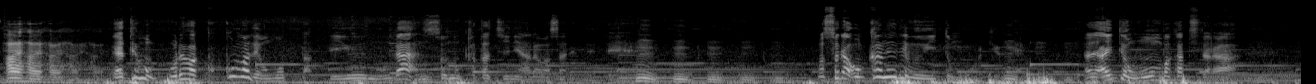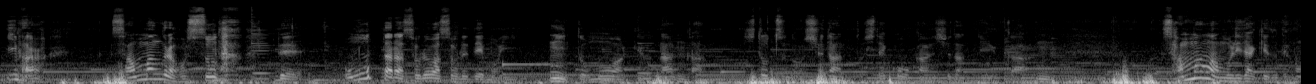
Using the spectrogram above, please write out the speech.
うんはいはいはいはい。はいいやでも俺はここまで思ったっていうのがうん。その形に表されてて、うんうんうんまあ、それはお金でもいいと思うわけよね、相手を思んばかってたら今3万ぐらい欲しそうだって思ったらそれはそれでもいい,、うん。いいと思うわけよ。なんか一つの手段として交換手段っていうか。うん3万は無理だけどでも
